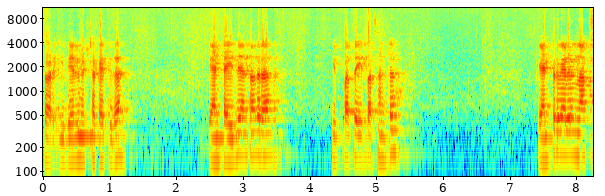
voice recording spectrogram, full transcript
ಸಾರಿ ಇದೆಲ್ಲಿ ಮಿಸ್ಟೇಕ್ ಆಯ್ತದ? ಎಂಟು ಐದು ಅಂತಂದ್ರೆ ಇಪ್ಪತ್ತೈದು ಪರ್ಸೆಂಟ್ ಎಂಟರ ವ್ಯಾಲ್ಯೂ ನಾಲ್ಕು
